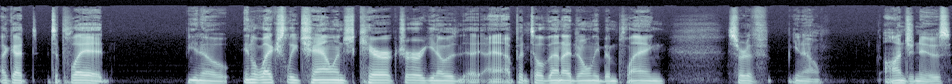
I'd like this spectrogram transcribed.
I got to play a you know intellectually challenged character. You know, up until then I'd only been playing sort of you know ingenues,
